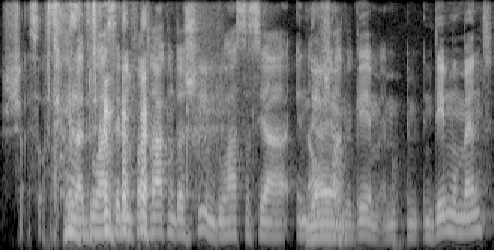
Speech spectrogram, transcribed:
scheiß auf den. Ja, weil du hast ja den Vertrag unterschrieben, du hast das ja in Ja, Auftrag ja. gegeben. Im, im, in dem Moment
